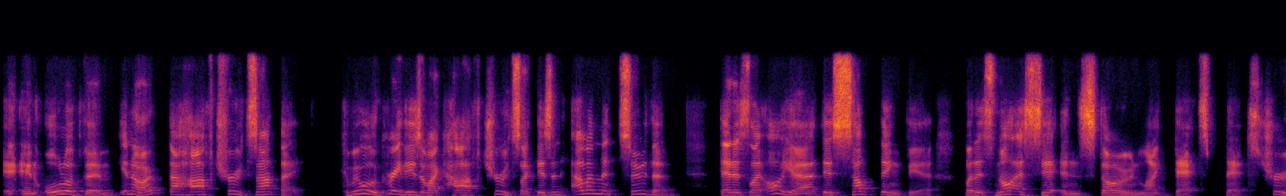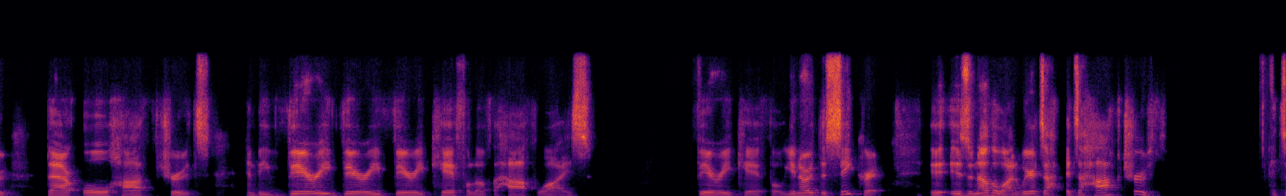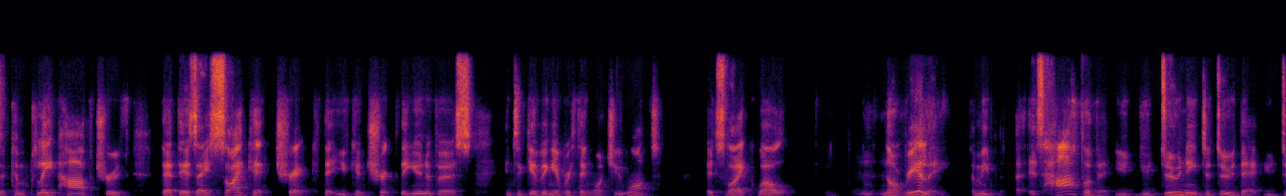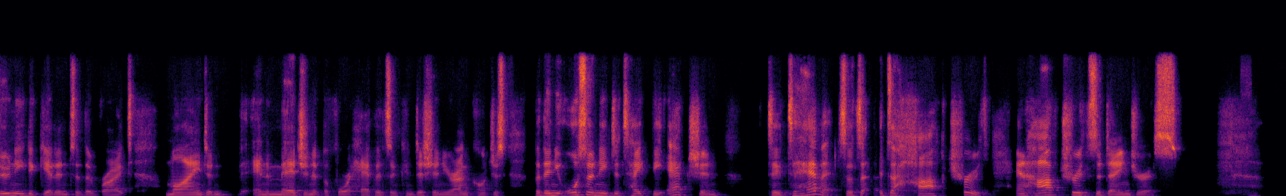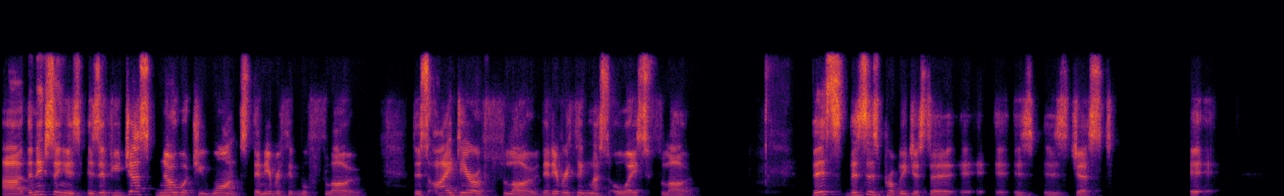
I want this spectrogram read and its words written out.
and all of them you know they're half truths aren't they? Can we all agree these are like half truths like there's an element to them that it's like oh yeah there's something there but it's not a set in stone like that's that's true they're all half truths and be very, very, very careful of the half whys. Very careful. You know, the secret is another one where it's a, it's a half truth. It's a complete half truth that there's a psychic trick that you can trick the universe into giving everything what you want. It's like, well, not really. I mean, it's half of it. You, you do need to do that. You do need to get into the right mind and, and imagine it before it happens and condition your unconscious. But then you also need to take the action to, to have it. So it's a, it's a half truth and half truths are dangerous. Uh, the next thing is, is if you just know what you want, then everything will flow. This idea of flow, that everything must always flow. This, this is probably just a, is, is just, it,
